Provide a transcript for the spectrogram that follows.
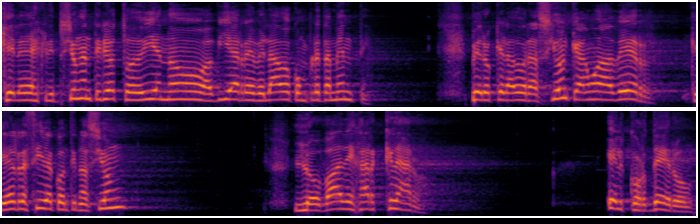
Que la descripción anterior todavía no había revelado completamente, pero que la adoración que vamos a ver que Él recibe a continuación lo va a dejar claro. El Cordero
